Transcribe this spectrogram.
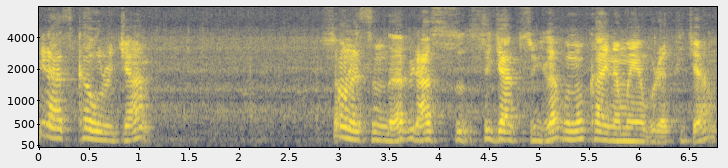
Biraz kavuracağım. Sonrasında biraz su- sıcak suyla bunu kaynamaya bırakacağım.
